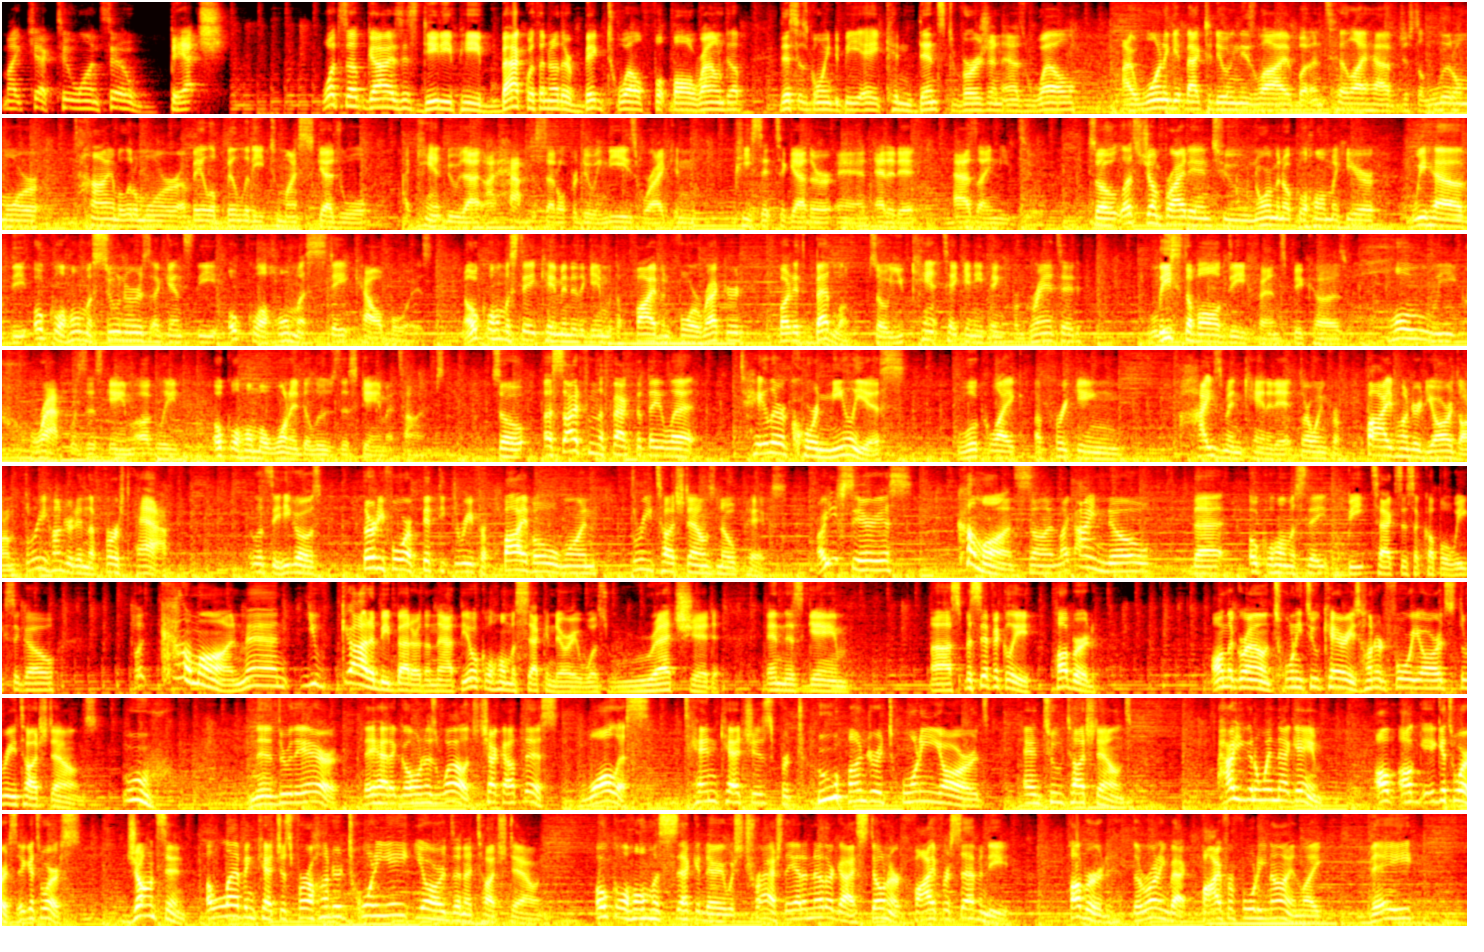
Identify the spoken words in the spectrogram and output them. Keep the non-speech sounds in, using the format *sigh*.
Mic check 212, bitch. What's up, guys? It's DDP back with another Big 12 football roundup. This is going to be a condensed version as well. I want to get back to doing these live, but until I have just a little more time, a little more availability to my schedule, I can't do that. I have to settle for doing these where I can piece it together and edit it as I need to. So let's jump right into Norman, Oklahoma here. We have the Oklahoma Sooners against the Oklahoma State Cowboys. Now, Oklahoma State came into the game with a 5 and 4 record, but it's bedlam, so you can't take anything for granted. Least of all defense, because holy crap was this game ugly. Oklahoma wanted to lose this game at times. So, aside from the fact that they let Taylor Cornelius look like a freaking Heisman candidate throwing for 500 yards on him, 300 in the first half. Let's see, he goes 34 of 53 for 501, three touchdowns, no picks. Are you serious? Come on, son. Like, I know that Oklahoma State beat Texas a couple weeks ago, but come on, man. You've got to be better than that. The Oklahoma secondary was wretched in this game. Uh, specifically, Hubbard, on the ground, 22 carries, 104 yards, 3 touchdowns. Ooh. And then through the air, they had it going as well. Check out this. Wallace, 10 catches for 220 yards and 2 touchdowns. How are you going to win that game? I'll, I'll, it gets worse. It gets worse. Johnson, 11 catches for 128 yards and a touchdown. Oklahoma's secondary was trash. They had another guy, Stoner, 5 for 70. Hubbard, the running back, 5 for 49. Like, they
